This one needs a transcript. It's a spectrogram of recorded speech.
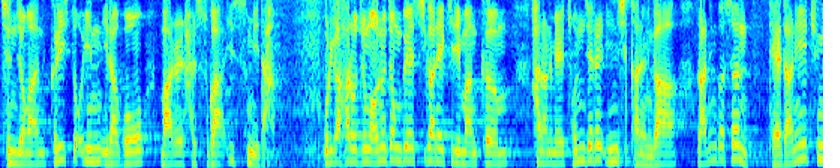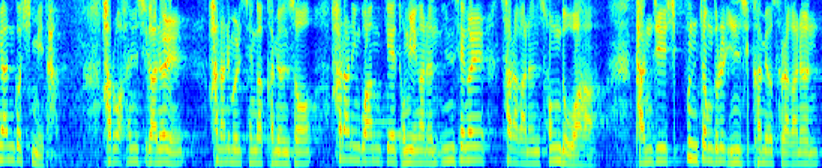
진정한 그리스도인이라고 말을 할 수가 있습니다. 우리가 하루 중 어느 정도의 시간의 길이만큼 하나님의 존재를 인식하는가라는 것은 대단히 중요한 것입니다. 하루 한 시간을 하나님을 생각하면서 하나님과 함께 동행하는 인생을 살아가는 성도와 단지 10분 정도를 인식하며 살아가는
